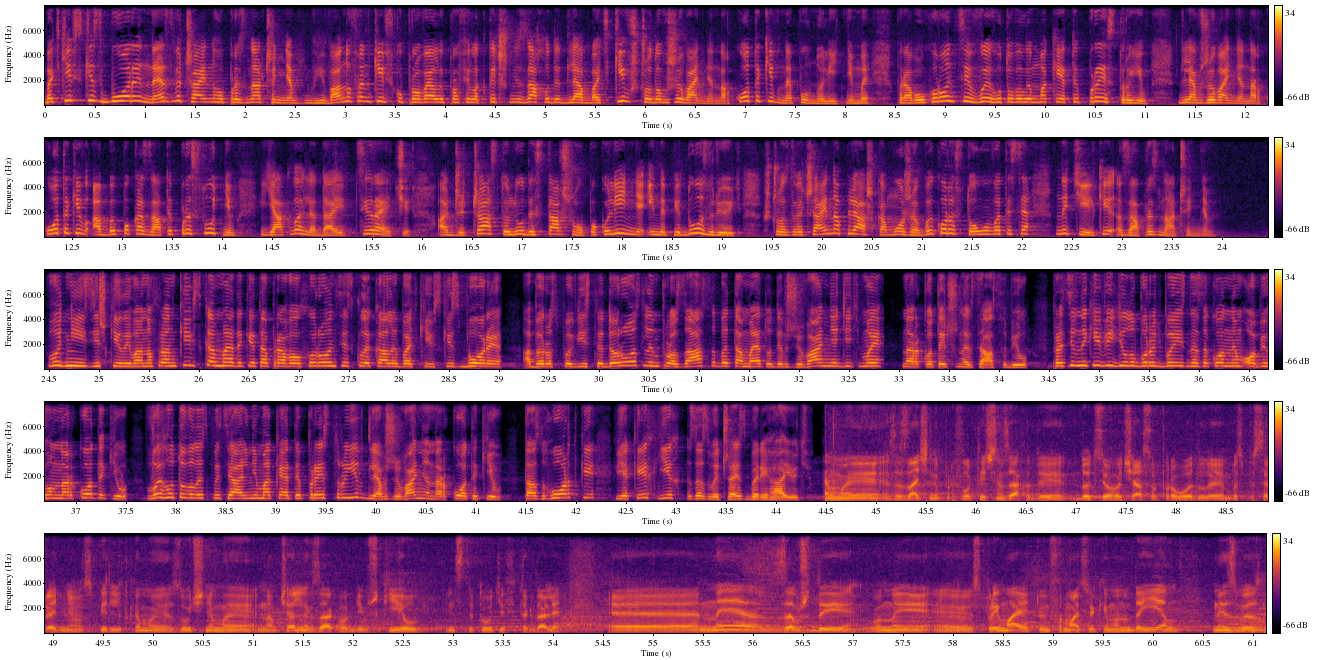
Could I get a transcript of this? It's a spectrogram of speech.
Батьківські збори незвичайного призначення. В Івано-Франківську провели профілактичні заходи для батьків щодо вживання наркотиків неповнолітніми. Правоохоронці виготовили макети пристроїв для вживання наркотиків, аби показати присутнім, як виглядають ці речі. Адже часто люди старшого покоління і не підозрюють, що звичайна пляшка може використовуватися не тільки за призначенням. В одній зі шкіл Івано-Франківська медики та правоохоронці скликали батьківські збори, аби розповісти дорослим про засоби та методи вживання дітьми наркотичних засобів. Працівники відділу боротьби із незаконним обігом наркотиків виготовили спеціальні макети пристроїв для вживання наркотиків та згортки, в яких їх зазвичай зберігають. Ми зазначені профілактичні заходи до цього часу проводили безпосередньо з підлітками, з учнями навчальних закладів, шкіл, інститутів і так далі. Е, Не завжди вони е, сприймають ту інформацію, яку ми надаємо,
